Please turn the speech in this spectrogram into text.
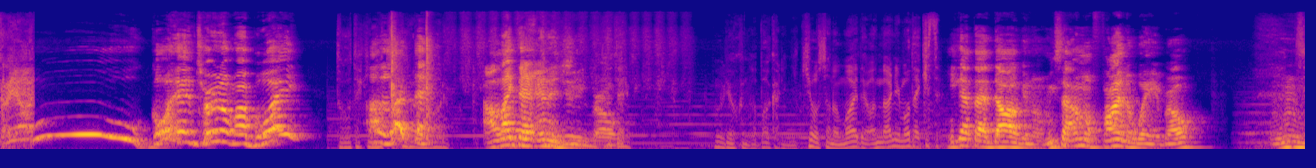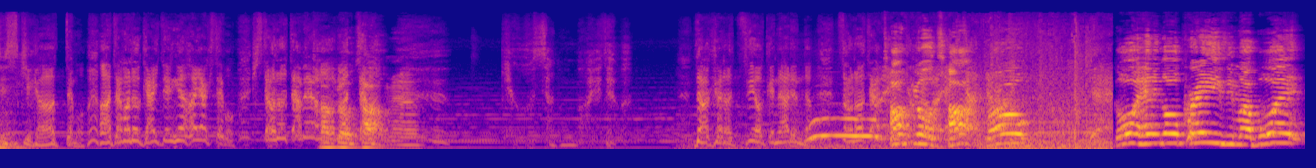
Ooh. Go ahead and turn up, my boy. 動的 I like that. I like that energy, bro. 無力なばかりに強者の前では何もできず。 He got that dog in him. He said, I'm gonna find a way, bro. 知識があっても頭の回転が速くても人のためを Talk 思 your っても talk, man. 強者の前ではだから強くなるんだそのために Talk your talk, bro. Go ahead and go crazy, my boy.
